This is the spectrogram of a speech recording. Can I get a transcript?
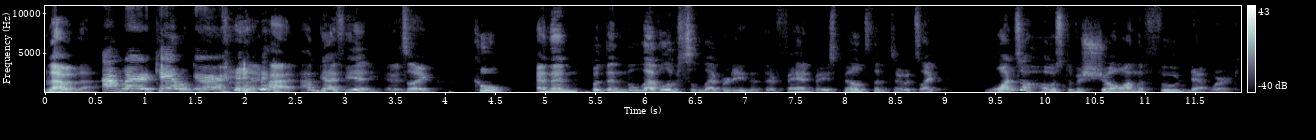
blah blah blah." I'm Larry the Cable Guy. like, "Hi, I'm Guy Fieri," and it's like, cool. And then, but then the level of celebrity that their fan base builds them to, it's like, one's a host of a show on the Food Network,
